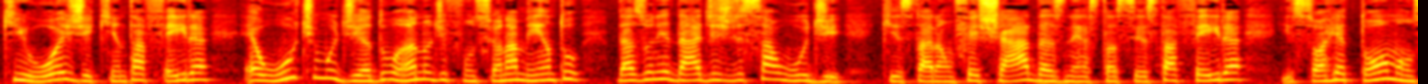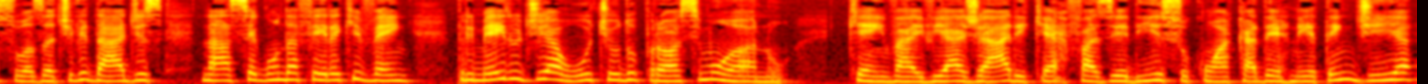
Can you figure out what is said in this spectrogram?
que hoje, quinta-feira, é o último dia do ano de funcionamento das unidades de saúde, que estarão fechadas nesta sexta-feira e só retomam suas atividades na segunda-feira que vem, primeiro dia útil do próximo ano. Quem vai viajar e quer fazer isso com a caderneta em dia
